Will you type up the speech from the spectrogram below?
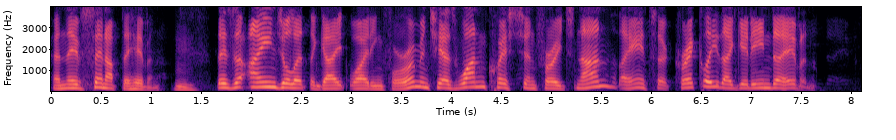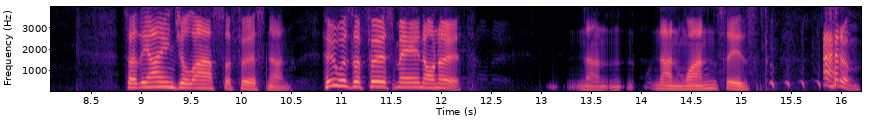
and they've sent up to heaven. There's an angel at the gate waiting for them, and she has one question for each nun. They answer correctly, they get into heaven. So the angel asks the first nun, Who was the first man on earth? Nun, nun one says, Adam.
